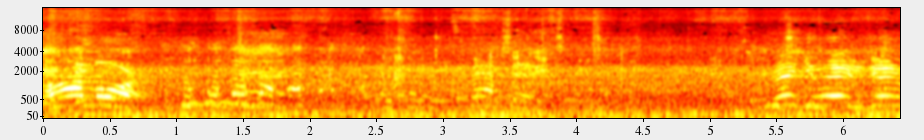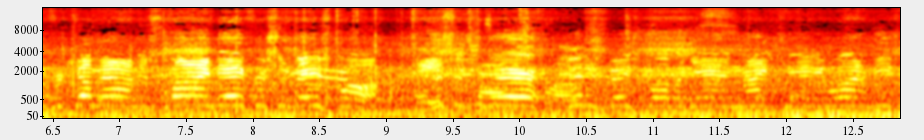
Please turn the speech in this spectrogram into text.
Come on, more. Thank you, ladies and gentlemen, for coming out on this fine day for some baseball. This is where vintage baseball began in 1981, and these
